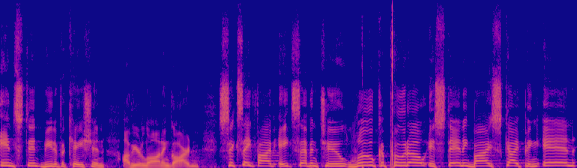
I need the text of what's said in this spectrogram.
instant beautification of your lawn and garden. 685-872. Lou Caputo is standing by, Skyping in.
